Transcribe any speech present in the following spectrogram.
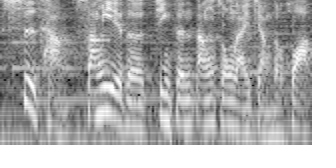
市场商业的竞争当中来讲的话。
